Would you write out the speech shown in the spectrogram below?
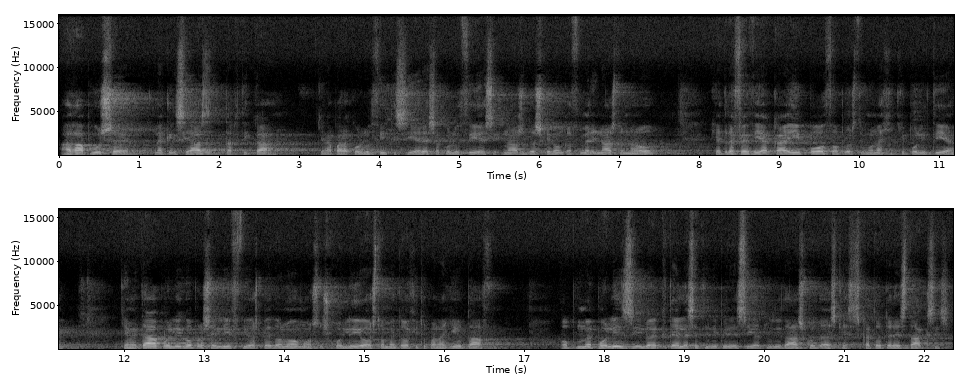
Αγαπούσε να εκκλησιάζεται τακτικά και να παρακολουθεί τις ιερές ακολουθίες, συχνάζοντας σχεδόν καθημερινά στο ναό και έτρεφε διακαή πόθο προς τη μοναχική πολιτεία και μετά από λίγο προσελήφθη ως παιδονόμος στο σχολείο στο μετόχι του Παναγίου Τάφου, όπου με πολύ ζήλο εκτέλεσε την υπηρεσία του διδάσκοντας και στις κατώτερες τάξεις,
